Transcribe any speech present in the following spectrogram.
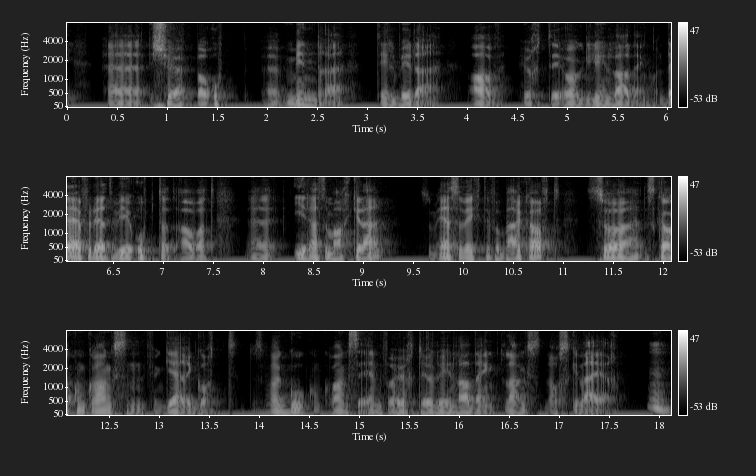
eh, kjøper opp eh, mindre tilbydere av hurtig og lynlading. Og det er fordi at vi er opptatt av at eh, i dette markedet, som er så viktig for bærekraft, så skal konkurransen fungere godt. Det skal være god konkurranse innenfor hurtig og lynlading langs norske veier. Mm.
